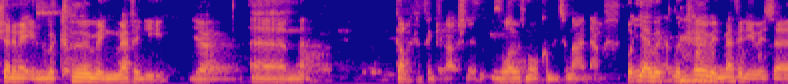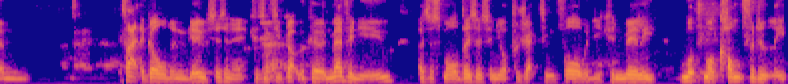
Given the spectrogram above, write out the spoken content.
generating recurring revenue. Yeah. Um, God, I can think of actually loads more coming to mind now. But yeah, recurring revenue is um, it's like the golden goose, isn't it? Because yeah. if you've got recurring revenue as a small business and you're projecting forward, you can really much more confidently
